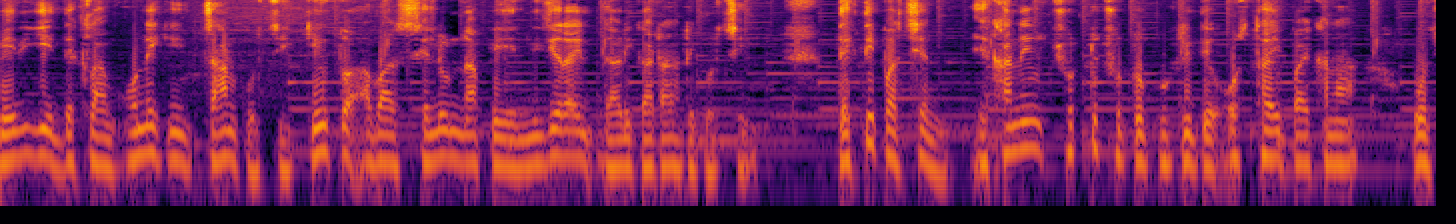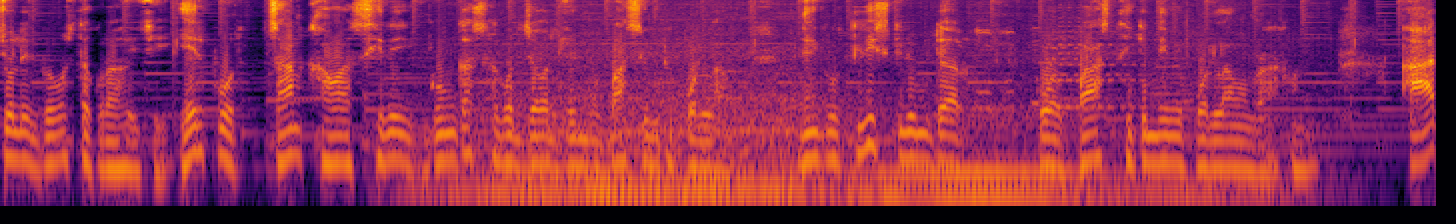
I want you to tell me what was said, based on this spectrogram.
বেরিয়ে দেখলাম অনেকেই চান করছে, কেউ তো আবার সেলুন না পেয়ে নিজেরাই দাড়ি কাটাকাটি করছে। দেখতে পাচ্ছেন, এখানেও ছোট্ট ছোট্ট পুকুরিতে অস্থায়ী পায়খানা ও জলের ব্যবস্থা করা হয়েছে। এরপর চান খাওয়া সেরেই গঙ্গাসাগর যাওয়ার জন্য বাসে উঠে পড়লাম। দীর্ঘ তিরিশ কিলোমিটার পর বাস থেকে নেমে পড়লাম আমরা এখন। আর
